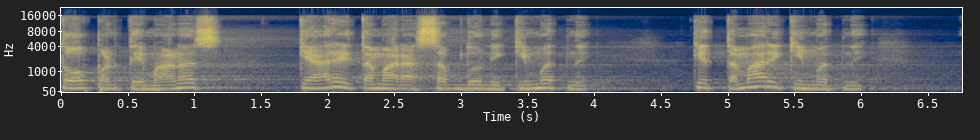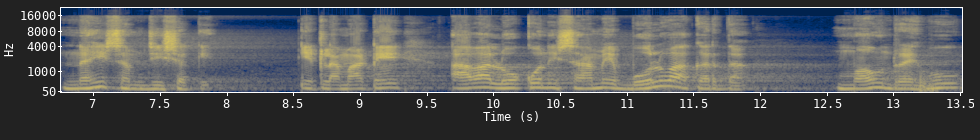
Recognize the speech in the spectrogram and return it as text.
તો પણ તે માણસ ક્યારેય તમારા શબ્દોની કિંમતને કે તમારી કિંમતને નહીં સમજી શકે. એટલા માટે આવા લોકોની સામે બોલવા કરતાં મૌન રહેવું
